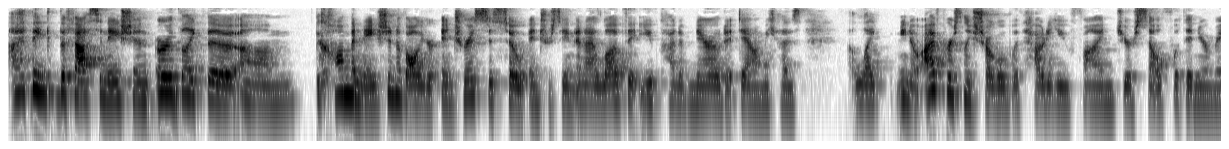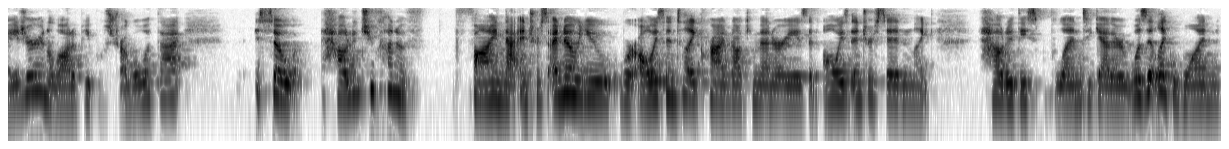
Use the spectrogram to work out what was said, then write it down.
I think the fascination or like the um the combination of all your interests is so interesting and I love that you've kind of narrowed it down because like you know I've personally struggled with how do you find yourself within your major and a lot of people struggle with that. So how did you kind of find that interest? I know you were always into like crime documentaries and always interested in like how do these blend together? Was it like one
